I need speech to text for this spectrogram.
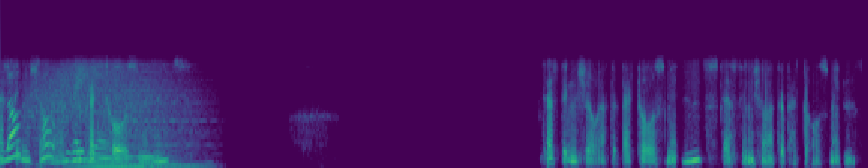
Testing the Talk Radio. Testing the show after pectoralis maintenance. Testing show after pectoralis maintenance.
